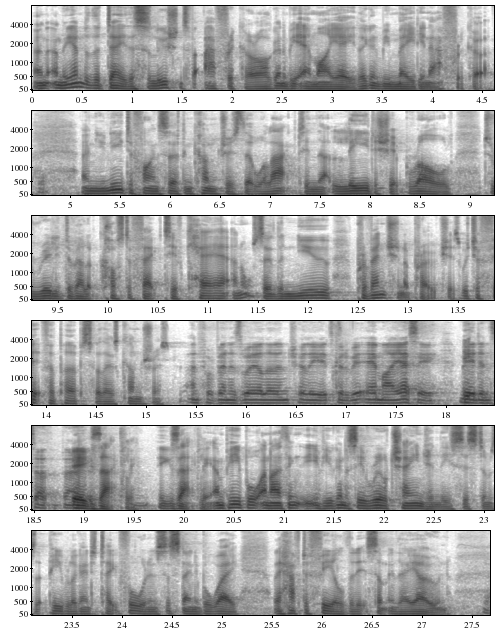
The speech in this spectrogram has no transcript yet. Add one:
And, and at the end of the day, the solutions for Africa are going to be MIA. They're going to be made in Africa. Yeah. And you need to find certain countries that will act in that leadership role to really develop cost-effective care and also the new prevention approaches which are fit for purpose for those countries. And for Venezuela and Chile, it's going to be MISA, made it, in South America. Exactly, exactly. And people, and I think if you're going to see real change in these systems that people are going to take forward in a sustainable way, they have to feel that it's something they own yeah.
